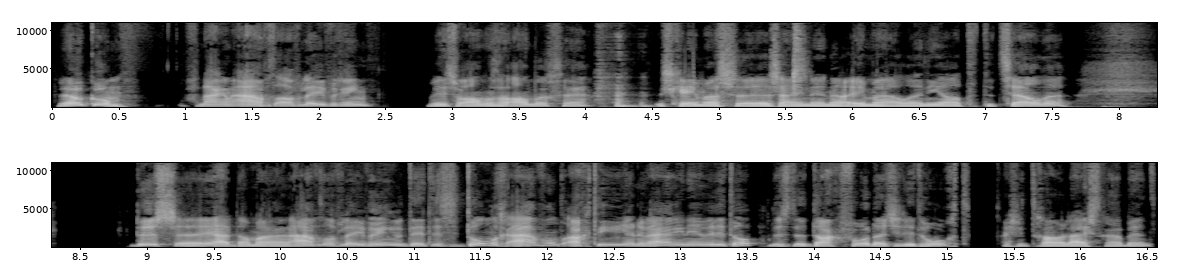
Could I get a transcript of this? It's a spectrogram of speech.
Welkom. Vandaag een avondaflevering. Weer is wel anders dan anders. Hè? De schema's eh, zijn eh, nou eenmaal niet altijd hetzelfde. Dus eh, ja, dan maar een avondaflevering. Dit is donderdagavond, 18 januari nemen we dit op. Dus de dag voordat je dit hoort. Als je een trouwe luisteraar bent.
